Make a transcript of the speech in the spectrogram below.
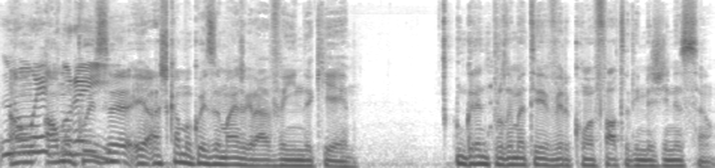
não há, um- é há uma coisa, acho que há uma coisa mais grave ainda que é o grande problema tem a ver com a falta de imaginação.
